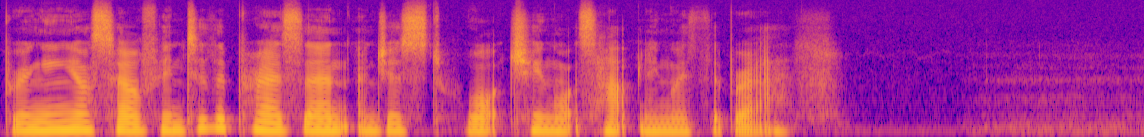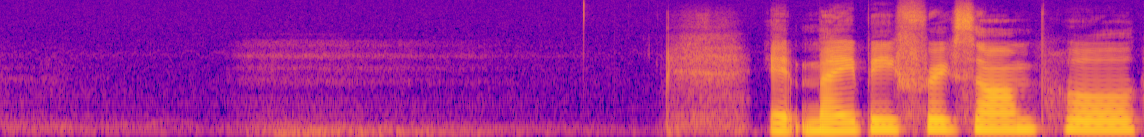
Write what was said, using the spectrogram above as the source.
bringing yourself into the present and just watching what's happening with the breath. It may be, for example,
